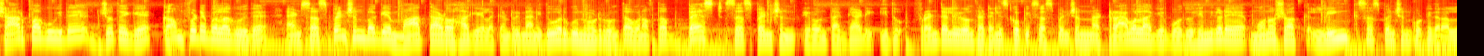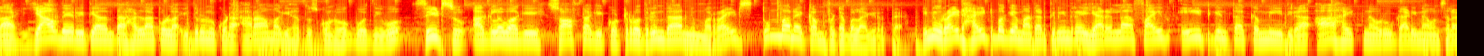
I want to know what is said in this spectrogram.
ಶಾರ್ಪ್ ಆಗೂ ಇದೆ, ಜೊತೆಗೆ ಕಂಫರ್ಟೇಬಲ್ ಆಗೂ ಇದೆ ಅಂಡ್ ಸಸ್ಪೆನ್ಷನ್ ಬಗ್ಗೆ ಮಾತಾಡೋ ಹಾಗೆ ಇಲ್ಲ ಕಣ್ರಿ. ನಾನು ಇದುವರೆಗೂ ನೋಡಿರುವಂತ one of the best suspension ಇರುವಂತ ಗಾಡಿ ಇದು. ಫ್ರಂಟ್ ಅಲ್ಲಿ ಇರುವಂತ ಟೆಲಿಸ್ಕೋಪಿಕ್ ಸಸ್ಪೆನ್ಷನ್ನ ಟ್ರಾವೆಲ್ ಆಗಿರ್ಬೋದು, ಹಿಂದ್ಗಡೆ ಮೊನೋಶಾಕ್ ಲಿಂಕ್ ಸಸ್ಪೆನ್ಷನ್ ಕೊಟ್ಟಿದಾರಲ್ಲ, ಯಾವುದೇ ರೀತಿಯಾದಂತಹ ಹಳ್ಳ ಕೊಳ್ಳ ಇದ್ರೂ ಕೂಡ ಆರಾಮಾಗಿ ಹತ್ತಿಸ್ಕೊಂಡು ಹೋಗ್ಬೋದು ನೀವು. ಸೀಟ್ಸ್ ಅಗಲವಾಗಿ ಸಾಫ್ಟ್ ಆಗಿ ಕೊಟ್ಟಿರೋದ್ರಿಂದ ನಿಮ್ಮ ರೈಡ್ಸ್ ತುಂಬಾನೇ ಕಂಫರ್ಟೇಬಲ್ ಆಗಿರುತ್ತೆ. ಇನ್ನು ರೈಡ್ ಹೈಟ್ ಬಗ್ಗೆ ಮಾತಾಡ್ತೀನಿ ಅಂದ್ರೆ, ಯಾರೆಲ್ಲ ಫೈವ್ ಏಟ್ ಗಿಂತ ಕಮ್ಮಿ ಇದ್ದೀರಾ, ಆ ಹೈಟ್ ನವರು ಗಾಡಿನ ಒಂದ್ಸಲ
